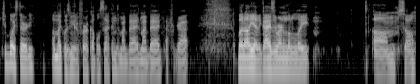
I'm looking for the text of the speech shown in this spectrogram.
it's your boy Sturdy. My mic was muted for a couple seconds. My bad, my bad. I forgot. But uh yeah, the guys are running a little late. Um, so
